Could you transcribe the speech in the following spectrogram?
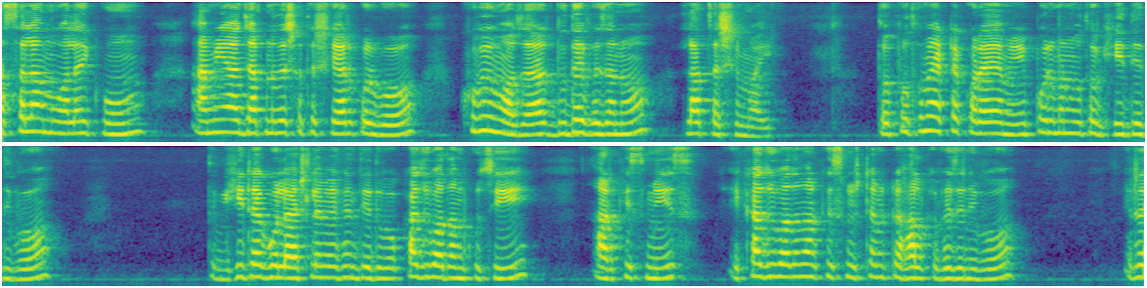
আসসালামু আলাইকুম। আমি আজ আপনাদের সাথে শেয়ার করব খুবই মজার দুধে ভেজানো লাচ্চা সেমাই। তো প্রথমে একটা কড়াই আমি পরিমাণ মতো ঘি দিয়ে দিব। তো ঘিটা গলে আসলে আমি এখানে দিয়ে দেবো কাজু বাদাম কুচি আর কিশমিশ এই কাজু বাদাম আর কিশমিশটা আমি একটু হালকা ভেজে নিব। এটা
